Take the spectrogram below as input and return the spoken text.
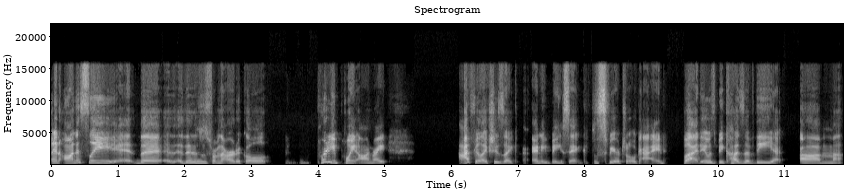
and honestly eh, the this is from the article pretty point on right I feel like she's like any basic spiritual guide, but it was because of the um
